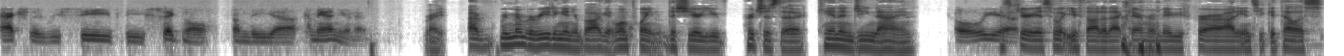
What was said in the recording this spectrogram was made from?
actually receive the signal from the uh, command unit. Right. I remember reading in your blog at one point this year you purchased a Canon G9. Oh, yeah. I was curious what you thought of that camera. Maybe for our audience, you could tell us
